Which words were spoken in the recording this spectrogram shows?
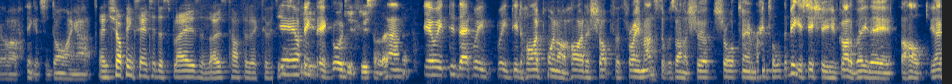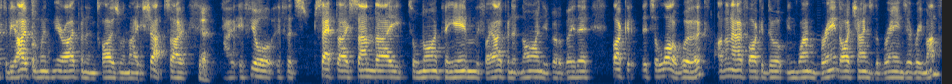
oh, I think it's a dying art. And shopping centre displays and those type of activities. Yeah, I think you, they're good. Do, do some of that. Um, yeah, we did that. We we did Highpoint. I hired a shop for three months. It was on a short short term rental. The biggest issue you've got to be there. The whole you have to be open when they're open and close when they shut. So yeah. if you're if it's Saturday Sunday till nine p.m. If they open at nine, you've got to be there. Like it's a lot of work. I don't know if I could do it in one brand. I change the brands every month,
